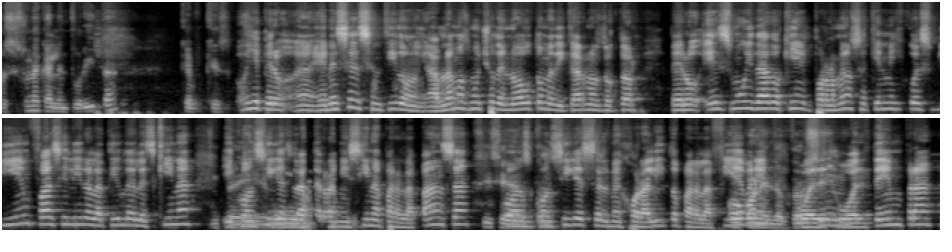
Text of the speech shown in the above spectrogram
pues es una calenturita. Que, Oye, pero eh, en ese sentido, hablamos mucho de no automedicarnos, doctor, pero es muy dado aquí, por lo menos aquí en México, es bien fácil ir a la tienda de la esquina y consigues la terramicina para la panza, consigues el mejoralito para la fiebre o, el, o el tempra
